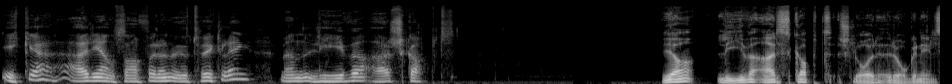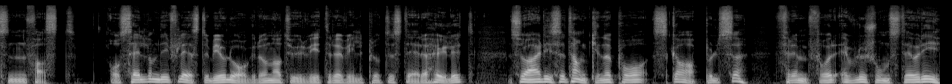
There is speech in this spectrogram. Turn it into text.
ikke er gjenstand for en utvikling, men livet er skapt. Ja, livet er skapt, slår Roger Nilsen fast. og selv om de fleste biologer og naturvitere vil protestere høylytt, så er disse tankene på skapelse fremfor evolusjonsteori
